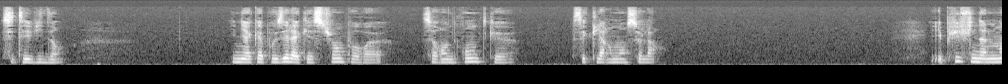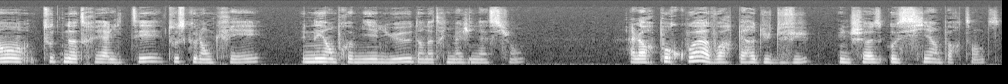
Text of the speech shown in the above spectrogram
c'est évident. Il n'y a qu'à poser la question pour euh, se rendre compte que c'est clairement cela. Et puis finalement, toute notre réalité, tout ce que l'on crée, naît en premier lieu dans notre imagination. Alors pourquoi avoir perdu de vue une chose aussi importante?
